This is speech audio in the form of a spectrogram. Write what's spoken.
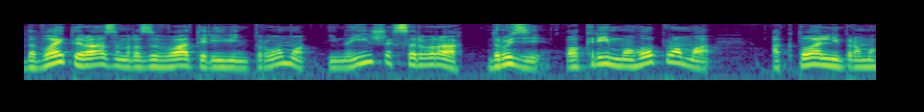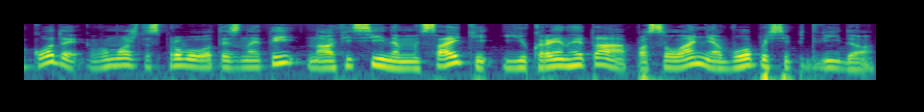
Давайте разом розвивати рівень промо і на інших серверах. Друзі, окрім мого промо, актуальні промокоди ви можете спробувати знайти на офіційному сайті Ukraine GTA, посилання в описі під відео,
